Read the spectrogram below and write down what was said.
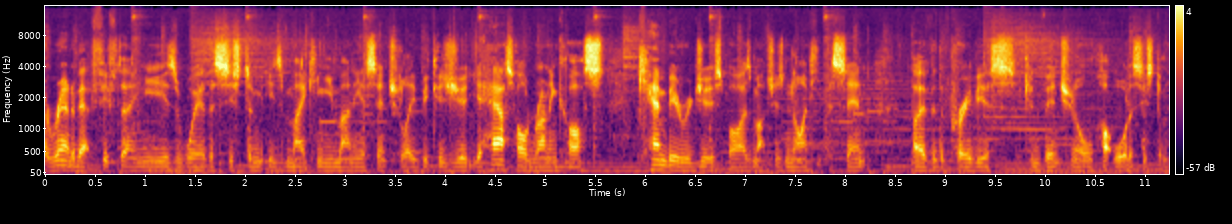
around about 15 years where the system is making you money essentially because your, your household running costs can be reduced by as much as 90% over the previous conventional hot water system.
